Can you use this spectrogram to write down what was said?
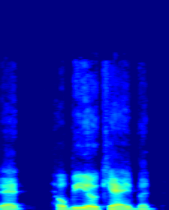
that he'll be okay. But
